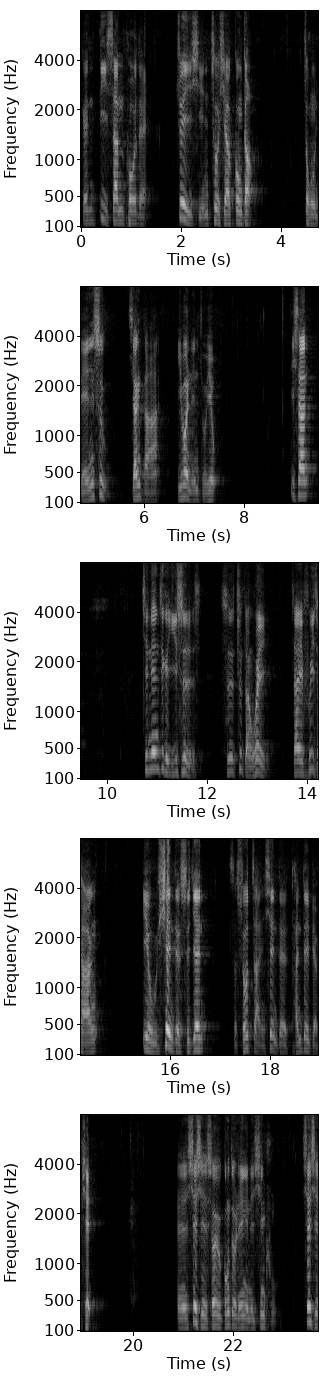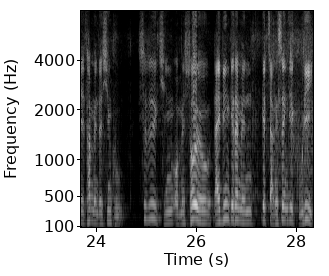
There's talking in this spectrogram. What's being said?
跟第三波的罪行撤销公告，总人数将达一万人左右。第三，今天这个仪式是出转会在非常。有限的时间所展现的团队表现，呃，谢谢所有工作人员的辛苦，谢谢他们的辛苦，是不是请我们所有来宾给他们一个掌声，一个鼓励，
